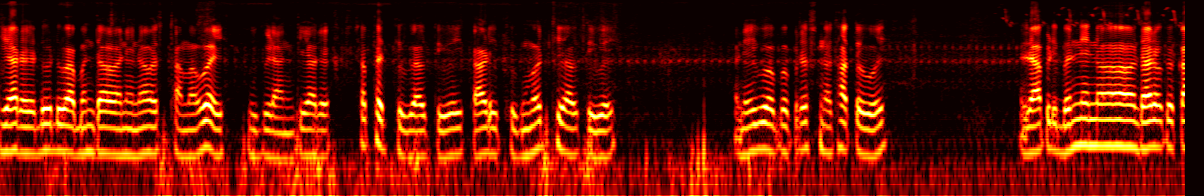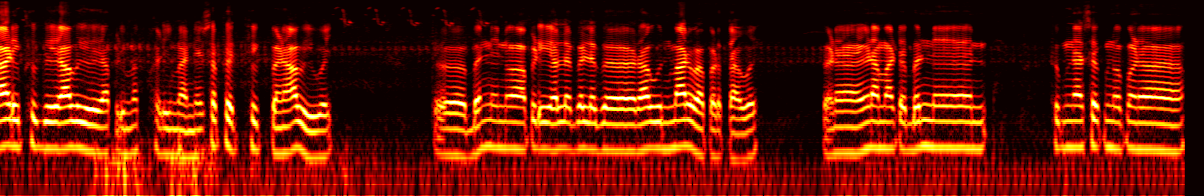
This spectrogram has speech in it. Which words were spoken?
જ્યારે દોડવા બંધાવવાની અવસ્થામાં હોય, બીબડાને ત્યારે સફેદ ફૂગ આવતી હોય, કાળી ફૂગ મરથી આવતી હોય, અને એવો પ્રશ્ન થતો હોય. એટલે આપણી બંનેનો, ધારો કે કાળી ફૂગ આવી હોય, આપણી મગફળીમાં ને સફેદ ફૂગ પણ આવી હોય, તો બંનેનો આપણી અલગ અલગ રાઉન્ડ મારવા પડતા હોય. પણ એના માટે બંને ફૂગનાશકનો પણ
